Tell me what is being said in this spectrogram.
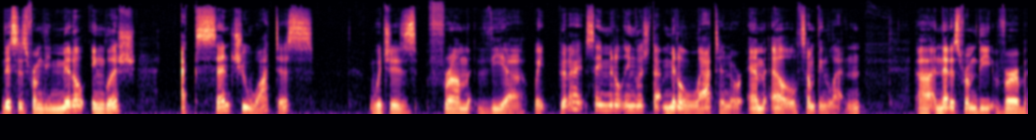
This is from the Middle English accentuatus, which is from the uh, wait, did I say Middle English? That Middle Latin or ML, something Latin, uh, and that is from the verb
